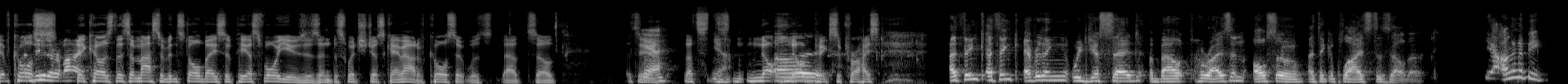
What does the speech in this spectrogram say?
Of course, Neither am I. because there's a massive install base of PS4 users and the Switch just came out. Of course, it was out. So, so yeah, Yeah. that's, Yeah. that's not not a Uh, big surprise. I think I think everything we just said about Horizon also I think applies to Zelda. Yeah, I'm gonna be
